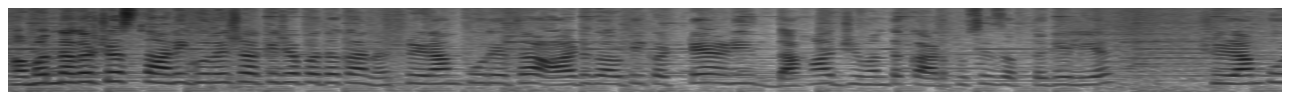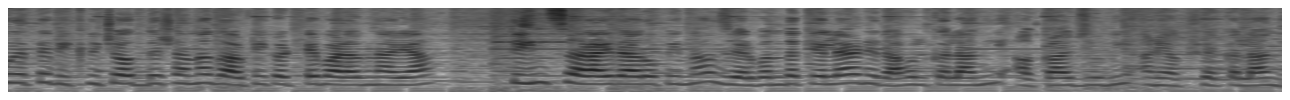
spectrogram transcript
अहमदनगरच्या स्थानिक गुन्हे शाखेच्या पथकानं श्रीरामपूर येथे आठ गावठी कट्टे आणि दहा जिवंत काडपुसे जप्त केली आहेत. श्रीरामपूर येथे विक्रीच्या उद्देशानं गावठी कट्टे बाळगणाऱ्या तीन सराईत आरोपींना जेरबंद केलं आणि राहुल कलानी आकाश जुनी आणि अक्षय कलानी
